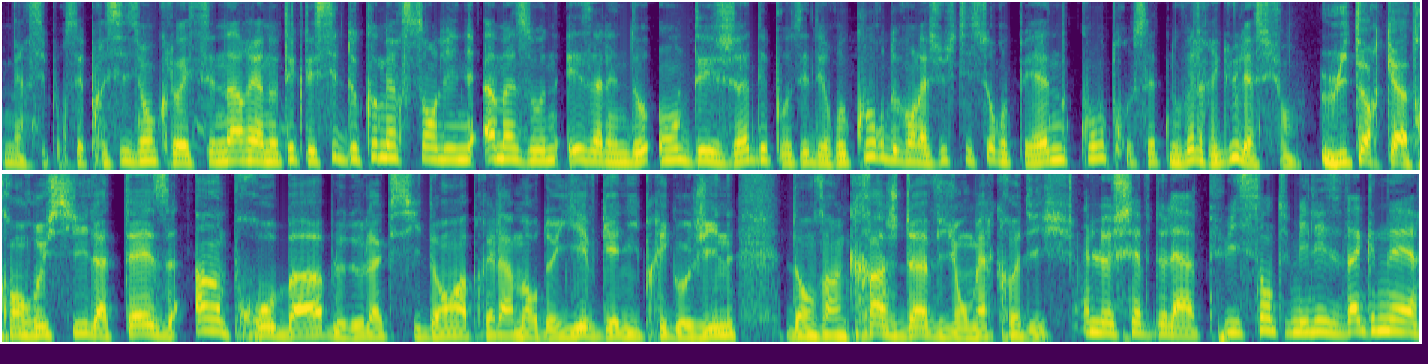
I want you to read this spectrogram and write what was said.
Merci pour ces précisions, Chloé Sénard. Et à noter que les sites de commerce en ligne Amazon et Zalendo ont déjà déposé des recours devant la justice européenne contre cette nouvelle régulation. 8h04 en Russie, la thèse improbable de l'accident après la mort de Yevgeny Prigogine dans un crash d'avion mercredi. Le chef de la puissante milice Wagner,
